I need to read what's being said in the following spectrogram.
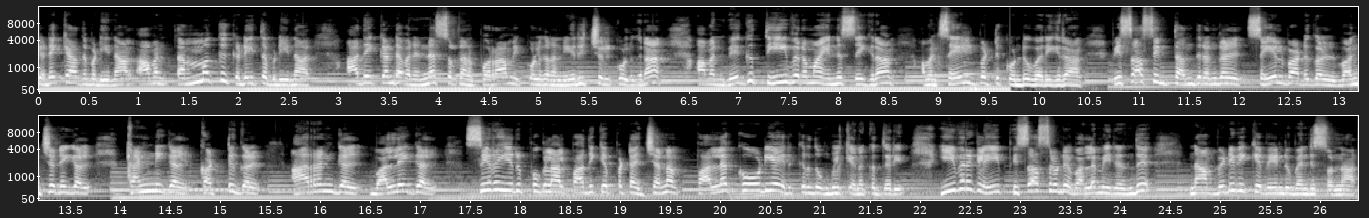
கிடைக்காதபடினால் அவன் தமக்கு கிடைத்தபடினால் அதை கண்டு அவன் என்ன சொல்கிறான்? பொறாமை கொள்கிறான் எரிச்சல் கொள்கிறான். அவன் வெகு தீவிரமாக என்ன செய்கிறான்? அவன் செயல்பட்டு கொண்டு வருகிறான். பிசாசின் தந்திரங்கள் செயல்பாடுகள் வஞ்சனைகள் கண்ணிகள் கட்டுகள் அரண்கள் வலைகள் சிறு இருப்புகளால் பாதிக்கப்பட்ட ஜனம் பல கோடியாக இருக்கிறது உங்களுக்கு எனக்கு தெரியும். இவர்களை பிசாசனுடைய வல்லமையிலிருந்து நாம் விடுவிக்க வேண்டும் என்று சொன்னார்.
